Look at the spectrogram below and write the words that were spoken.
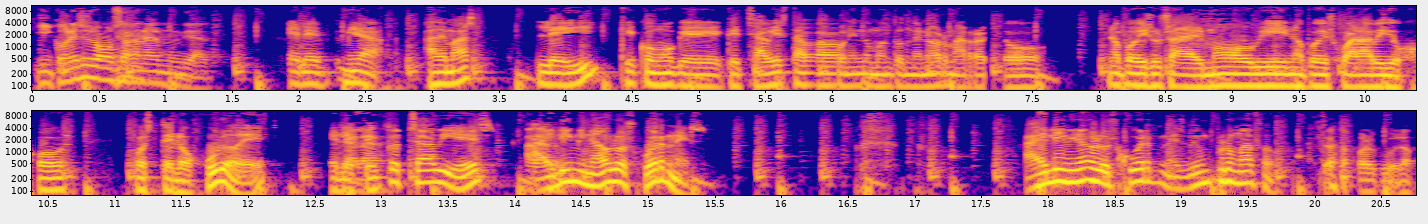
Y con eso vamos a ganar el mundial. El e- mira, además leí que como que, que Xavi estaba poniendo un montón de normas, rollo, no podéis usar el móvil, no podéis jugar a videojuegos. Pues te lo juro, ¿eh? El efecto Xavi es, ha eliminado los juernes. Ha eliminado los juernes de un plumazo. Por culo.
